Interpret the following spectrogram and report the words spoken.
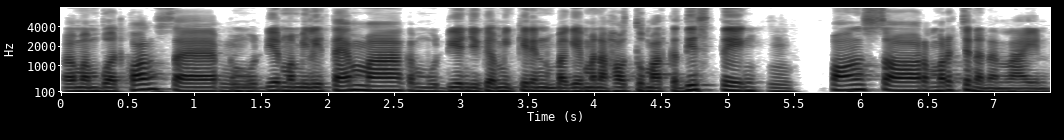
uh, membuat konsep, Hmm. kemudian memilih tema, kemudian juga mikirin bagaimana how to market this thing, Hmm. sponsor, merchant dan lain-lain.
